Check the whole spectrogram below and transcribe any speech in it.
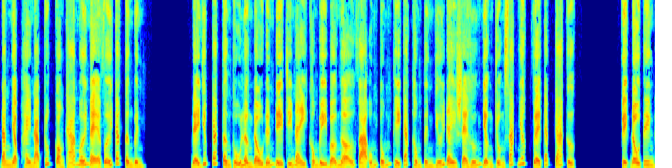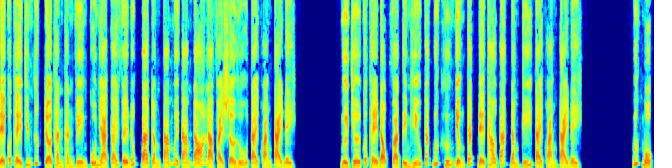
đăng nhập hay nạp rút còn khá mới mẻ với các tân binh. Để giúp các tân thủ lần đầu đến địa chỉ này không bị bỡ ngỡ và úng túng thì các thông tin dưới đây sẽ hướng dẫn chuẩn xác nhất về cách cá cược. Việc đầu tiên để có thể chính thức trở thành thành viên của nhà cái VD388 đó là phải sở hữu tài khoản tại đây người chơi có thể đọc và tìm hiểu các bước hướng dẫn cách để thao tác đăng ký tài khoản tại đây. Bước 1.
